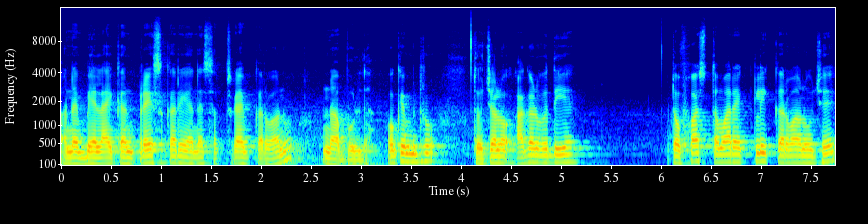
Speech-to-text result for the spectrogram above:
અને બે લાઇકન પ્રેસ કરી અને સબસ્ક્રાઈબ કરવાનું ના ભૂલતા. ઓકે મિત્રો, તો ચલો આગળ વધીએ. તો ફર્સ્ટ તમારે ક્લિક કરવાનું છે.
